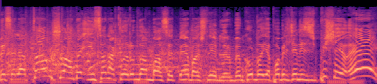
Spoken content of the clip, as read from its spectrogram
Mesela tam şu anda insan haklarından bahsetmeye başlayabilirim. Ve bu konuda yapabileceğiniz hiçbir şey yok. Hey!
